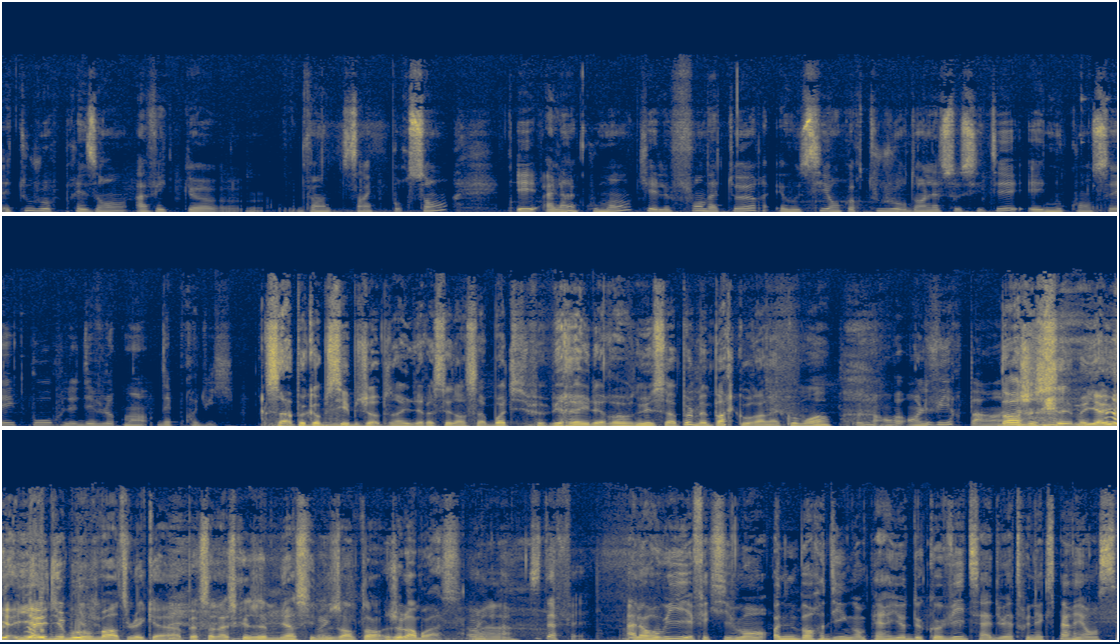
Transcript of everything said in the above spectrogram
est toujours présent avec euh, 25%. Et Alain Coumont, qui est le fondateur, est aussi encore toujours dans la société et nous conseille pour le développement des produits. C'est un peu comme. Steve Jobs. hein. Il est resté dans sa boîte, il s'est fait virer, il est revenu. C'est un peu le même parcours, Alain Coumont. On ne le vire pas. hein. Non, je sais, mais il y, a eu- il y a eu du mouvement en tous les cas. Un personnage que j'aime bien, s'il Oui. nous entend, je l'embrasse. Oui, Voilà. tout à fait. Alors oui, effectivement, onboarding en période de Covid, ça a dû être une expérience.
